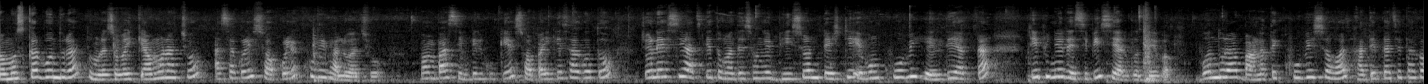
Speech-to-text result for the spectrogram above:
নমস্কার বন্ধুরা, তোমরা সবাই কেমন আছো? আশা করি সকলে খুবই ভালো আছো। পম্পা সিম্পল কুকে সবাইকে স্বাগত। চলে এসেছি আজকে তোমাদের সঙ্গে ভীষণ টেস্টি এবং খুবই হেলদি একটা টিফিনের রেসিপি শেয়ার করতে। বন্ধুরা, বানাতে খুবই সহজ। হাতের কাছে থাকা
